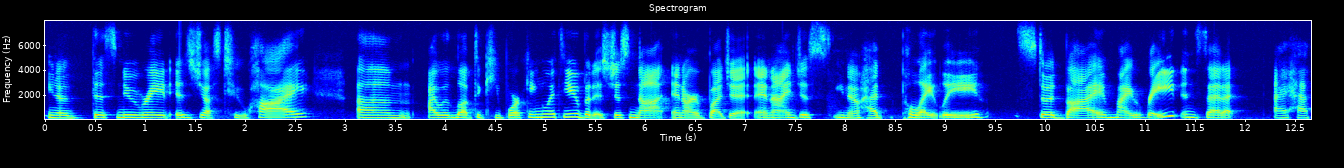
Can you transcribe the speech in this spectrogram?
you know, this new rate is just too high. Um, I would love to keep working with you, but it's just not in our budget. And I just, you know, had politely stood by my rate and said, I have,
